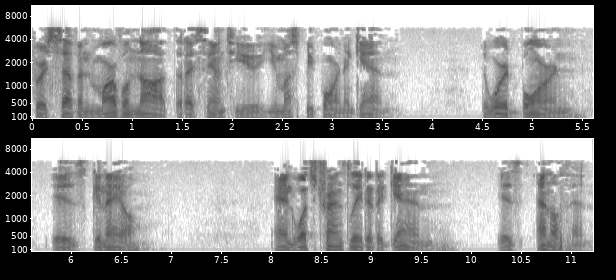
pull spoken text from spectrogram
verse 7 Marvel not that I say unto you, you must be born again. The word born is gennao, and what's translated again is anothen,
